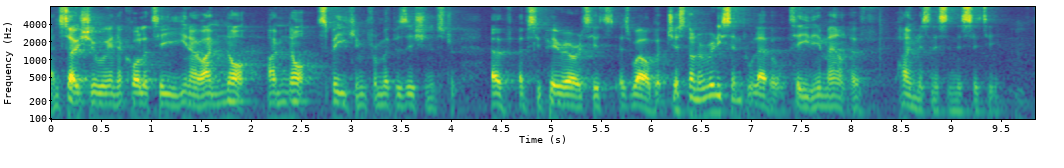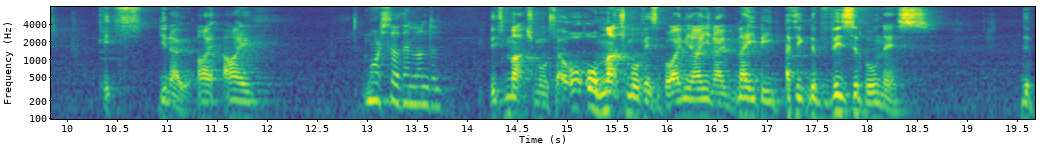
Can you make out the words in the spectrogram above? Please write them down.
and social inequality. You know, I'm not, I'm not speaking from a position of, of, of superiority as, as, well, but just on a really simple level, see the amount of homelessness in this city. It's, you know, I, I more so than London. It's much more so, or, or much more visible. I mean, I, you know, maybe I think the visibleness the,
